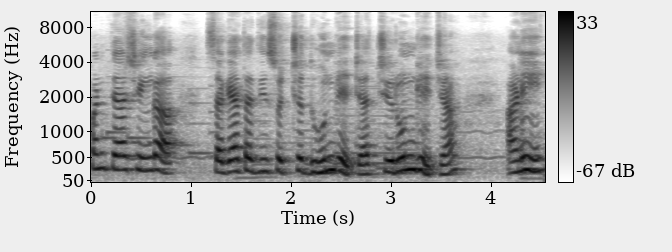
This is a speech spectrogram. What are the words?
पण त्या शेंगा सगळ्यात आधी स्वच्छ धुवून घ्यायच्या चिरून घ्यायच्या आणि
